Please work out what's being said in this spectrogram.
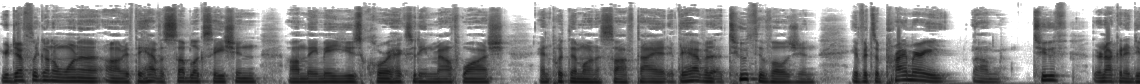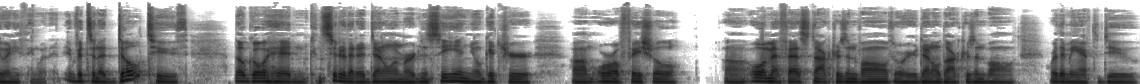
You're definitely going to want to, um, if they have a subluxation, um, they may use chlorhexidine mouthwash and put them on a soft diet. If they have a, a tooth avulsion, if it's a primary um, tooth, they're not going to do anything with it. If it's an adult tooth, they'll go ahead and consider that a dental emergency and you'll get your um, oral facial uh, OMFS doctors involved or your dental doctors involved where they may have to do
